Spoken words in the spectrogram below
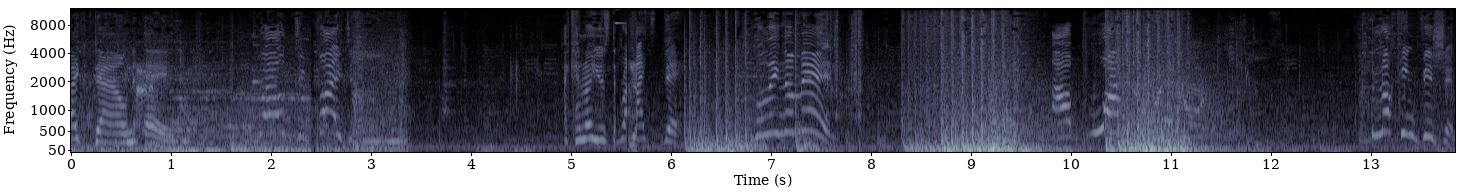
Spike down A. Well divided. I cannot use that right there. Pulling them in. A block. Blocking vision.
